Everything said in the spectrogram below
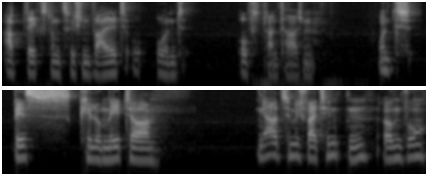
Abwechslung zwischen Wald und Obstplantagen. Und bis Kilometer, ja, ziemlich weit hinten irgendwo,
